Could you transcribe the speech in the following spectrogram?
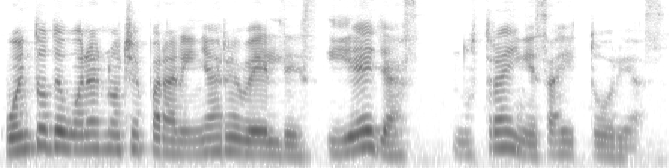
Cuentos de buenas noches para niñas rebeldes y ellas nos traen esas historias.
